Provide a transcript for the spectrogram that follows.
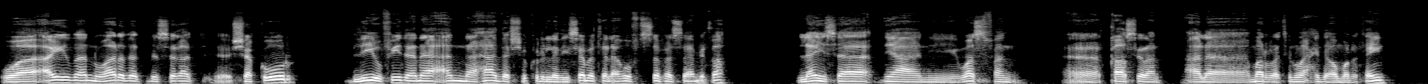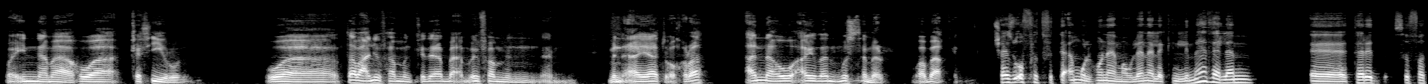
وأيضا وردت بصيغة شكور ليفيدنا أن هذا الشكر الذي ثبت له في الصفة السابقة ليس يعني وصفا آه، قاصرا على مرة واحدة أو مرتين وإنما هو كثير. وطبعا يفهم من كده يفهم من من آيات أخرى أنه أيضا مستمر وباق. مش عايز أفرط في التأمل هنا يا مولانا لكن لماذا لم آه، ترد صفة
